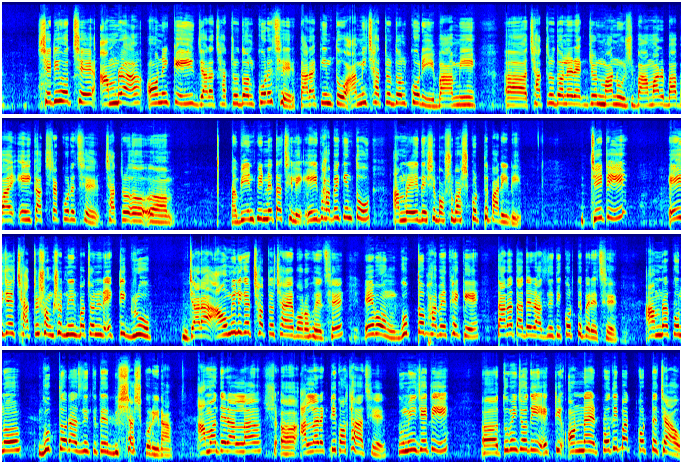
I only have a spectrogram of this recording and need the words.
সেটি হচ্ছে আমরা অনেকেই যারা ছাত্রদল করেছে, তারা কিন্তু আমি ছাত্রদল করি বা আমি ছাত্রদলের একজন মানুষ বা আমার বাবা এই কাজটা করেছে, ছাত্র বিএনপির নেতা ছিলে, এইভাবে কিন্তু আমরা এই দেশে বসবাস করতে পারিনি। যেটি এই যে ছাত্র সংসদ নির্বাচনের একটি গ্রুপ যারা আওয়ামী লীগের ছত্রছায়ায় বড় হয়েছে এবং গুপ্তভাবে থেকে তারা তাদের রাজনীতি করতে পেরেছে। আমরা কোনো গুপ্ত রাজনীতিতে বিশ্বাস করি না। আমাদের আল্লাহ আল্লাহর একটি কথা আছে। তুমি যেটি তুমি যদি একটি অন্যায়ের প্রতিবাদ করতে চাও,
